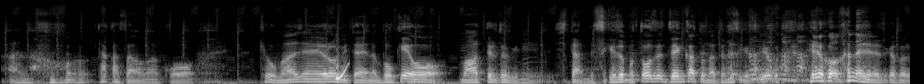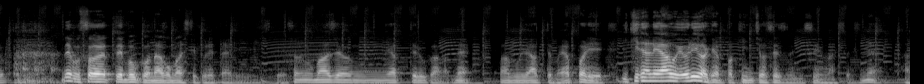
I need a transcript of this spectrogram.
あのタカさんはこう今日麻雀やろうみたいなボケを回ってる時にしたんですけども当然全カットになってましたけどよく よくわかんないじゃないですかそれ。でもそうやって僕を和ましてくれたりしてその麻雀やってるからね番組であってもやっぱりいきなり会うよりはやっぱ緊張せずに済みましたしね、は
